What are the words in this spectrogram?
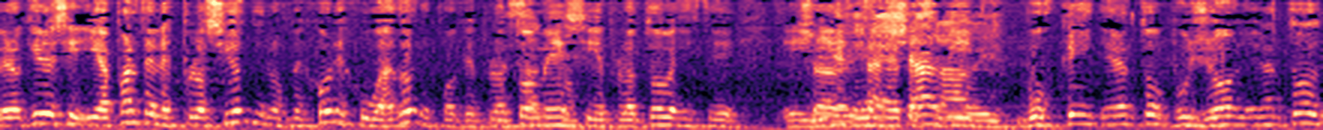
Pero quiero decir, y aparte la explosión de los mejores jugadores, porque explotó Exacto. Messi, explotó este. Iniesta, Xavi, Xavi. Busquets, eran todos Puyol, eran todos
